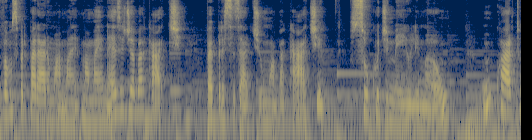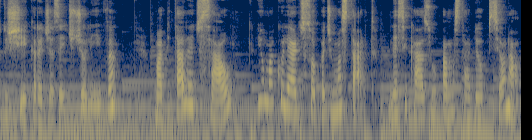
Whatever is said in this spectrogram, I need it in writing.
vamos preparar uma, uma maionese de abacate. Vai precisar de um abacate, suco de meio limão, um quarto de xícara de azeite de oliva, uma pitada de sal e uma colher de sopa de mostarda. Nesse caso, a mostarda é opcional.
